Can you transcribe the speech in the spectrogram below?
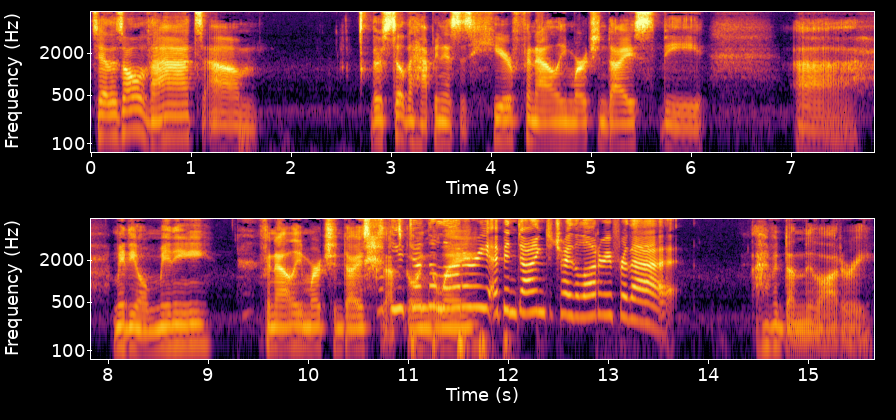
So yeah, there's all that. Um, there's still the happiness is here finale merchandise, the uh, Medio Mini finale merchandise because that's you done going the away. lottery? I've been dying to try the lottery for that. I haven't done the lottery.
